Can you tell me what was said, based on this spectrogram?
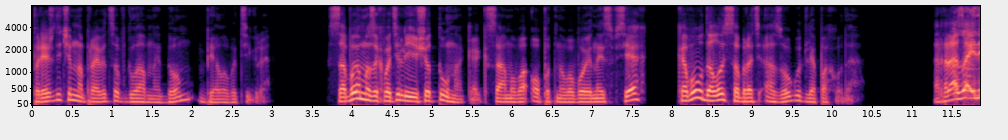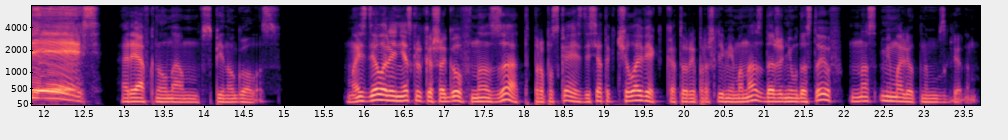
прежде чем направиться в главный дом Белого Тигра. С собой мы захватили еще Туна, как самого опытного воина из всех, кого удалось собрать Азогу для похода. «Разойдись!» — рявкнул нам в спину голос. Мы сделали несколько шагов назад, пропуская с десяток человек, которые прошли мимо нас, даже не удостоив нас мимолетным взглядом.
